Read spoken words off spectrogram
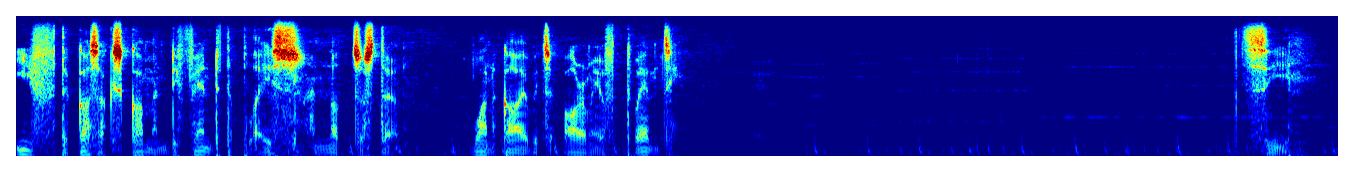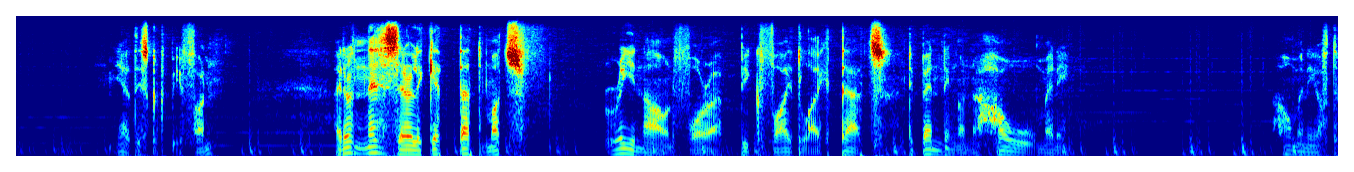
if the Cossacks come and defend the place and not just uh, one guy with an army of 20. Let's see. Yeah, this could be fun. I don't necessarily get that much renown for a big fight like that, depending on how many how many of the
